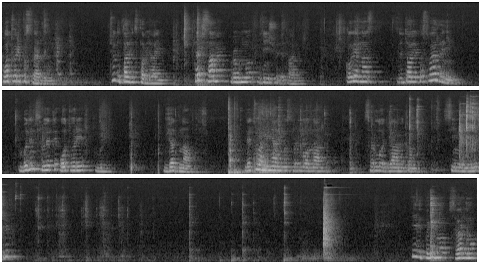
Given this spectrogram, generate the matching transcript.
Отвори посвердлені. Цю деталь відставляємо. Те ж саме робимо з іншою деталью. Коли в нас деталі посверлені, будемо сверлити отвори в- для дна. Для цього міняємо сверло на сверло діаметром 7 мм. І відповідно сверлимо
